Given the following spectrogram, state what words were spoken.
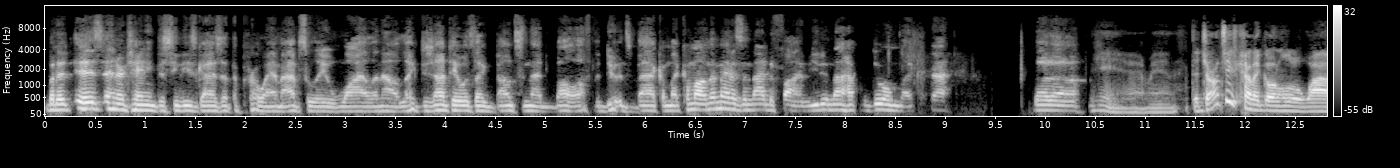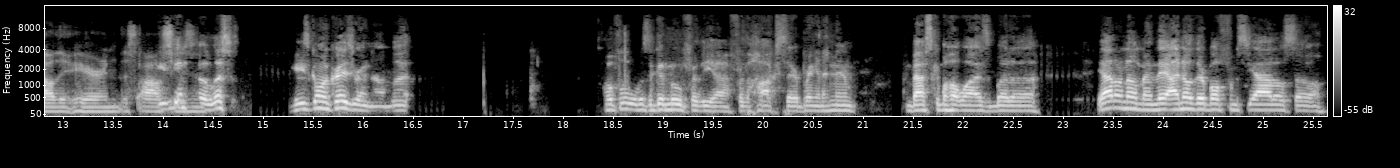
but it is entertaining to see these guys at the pro am absolutely wiling out. Like Dejounte was like bouncing that ball off the dude's back. I'm like, come on, that man is a nine to five. You did not have to do him like that. But uh, yeah, man, Dejounte's kind of going a little wild here in this off he's season. Gonna, listen, he's going crazy right now, but hopefully it was a good move for the uh, for the Hawks there, bringing him in basketball wise. But uh, yeah, I don't know, man. They I know they're both from Seattle, so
